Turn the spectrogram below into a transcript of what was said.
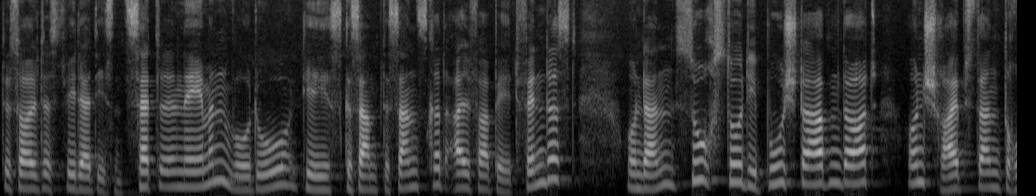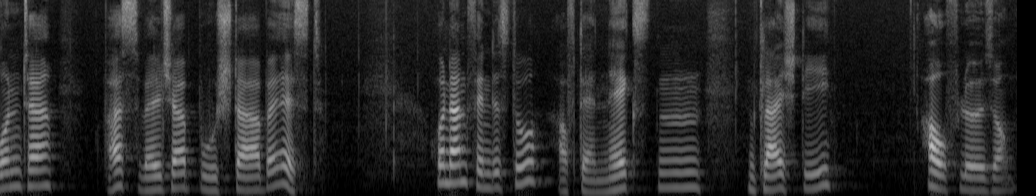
Du solltest wieder diesen Zettel nehmen, wo du das gesamte Sanskrit-Alphabet findest und dann suchst du die Buchstaben dort und schreibst dann drunter, was welcher Buchstabe ist. Und dann findest du auf der nächsten gleich die Auflösung.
